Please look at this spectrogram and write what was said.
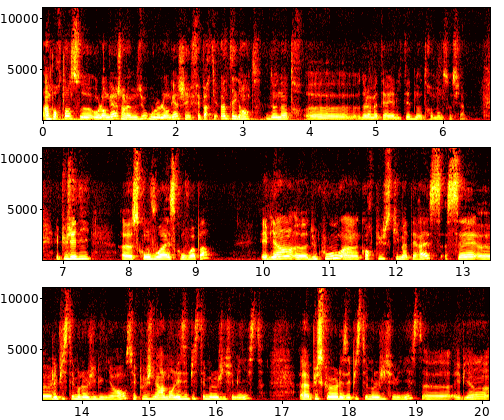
importance au langage dans la mesure où le langage fait partie intégrante de, notre, de la matérialité de notre monde social. Et puis j'ai dit ce qu'on voit et ce qu'on voit pas. Eh bien, euh, du coup, un corpus qui m'intéresse, c'est euh, l'épistémologie de l'ignorance, et plus généralement les épistémologies féministes, euh, puisque les épistémologies féministes, eh bien,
